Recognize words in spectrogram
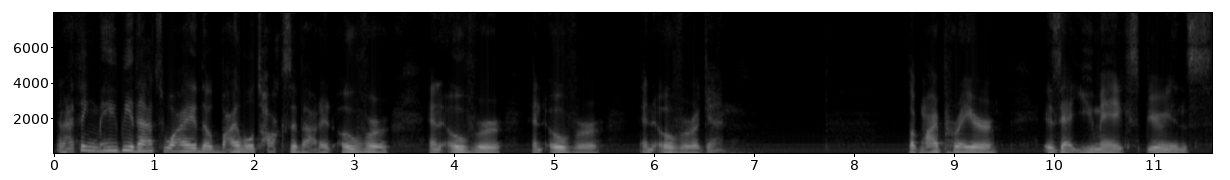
And I think maybe that's why the Bible talks about it over and over and over and over again. Look, my prayer is that you may experience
